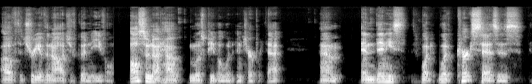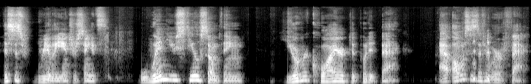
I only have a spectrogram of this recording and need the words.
of the tree of the knowledge of good and evil. Also, not how most people would interpret that. Um, and then he's what what Kirk says is this is really interesting. It's when you steal something, you're required to put it back, almost as if it were a fact.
